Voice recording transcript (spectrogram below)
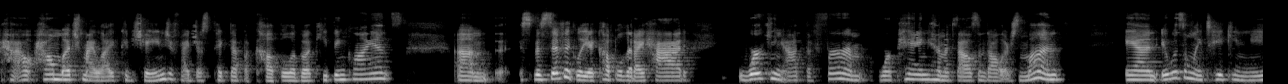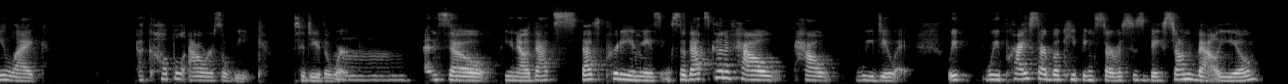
how, how much my life could change if I just picked up a couple of bookkeeping clients. Um, specifically, a couple that I had working at the firm were paying him a thousand dollars a month and it was only taking me like a couple hours a week to do the work. Mm, and so you know that's that's pretty amazing. So that's kind of how how we do it. We we price our bookkeeping services based on value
